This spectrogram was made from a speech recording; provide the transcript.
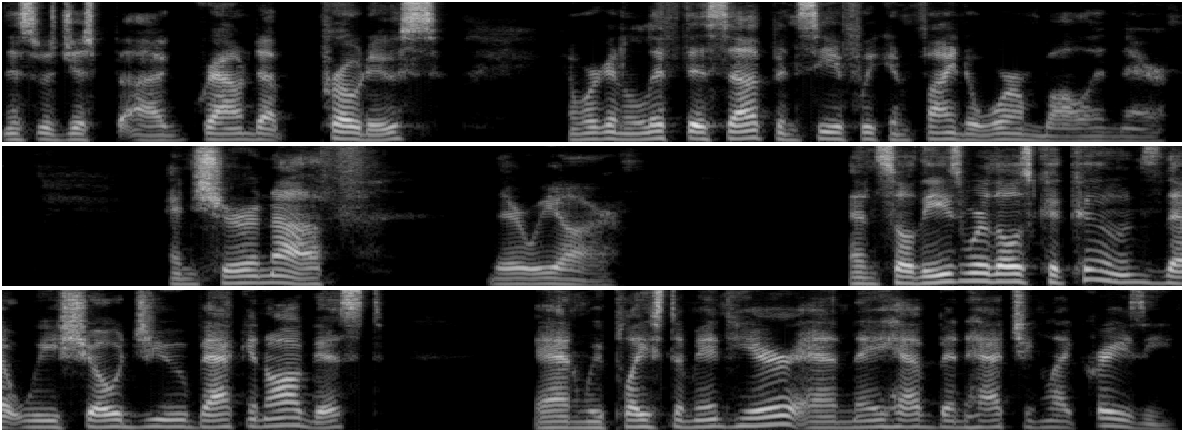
This was just uh, ground up produce. And we're going to lift this up and see if we can find a worm ball in there. And sure enough, there we are. And so these were those cocoons that we showed you back in August. And we placed them in here and they have been hatching like crazy.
